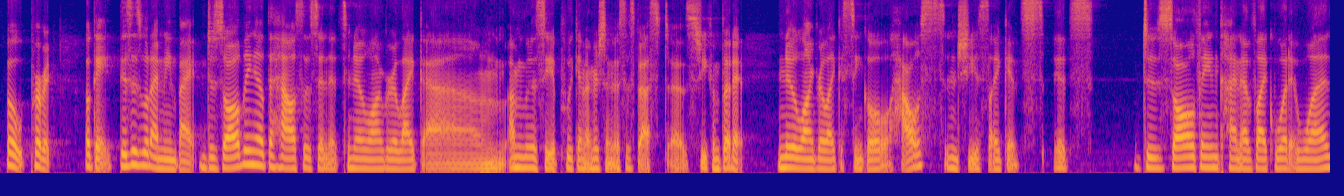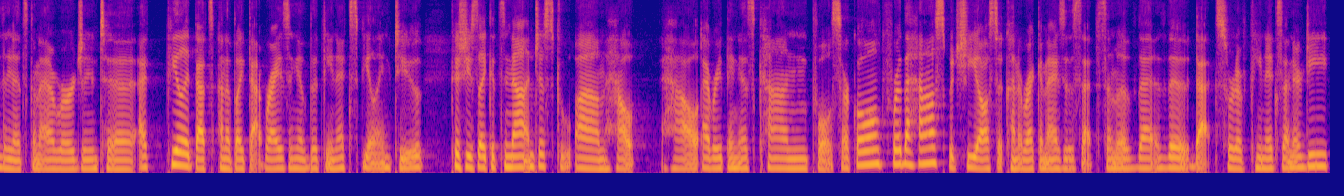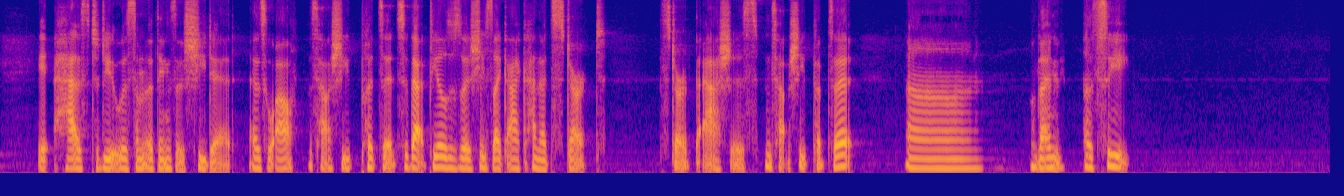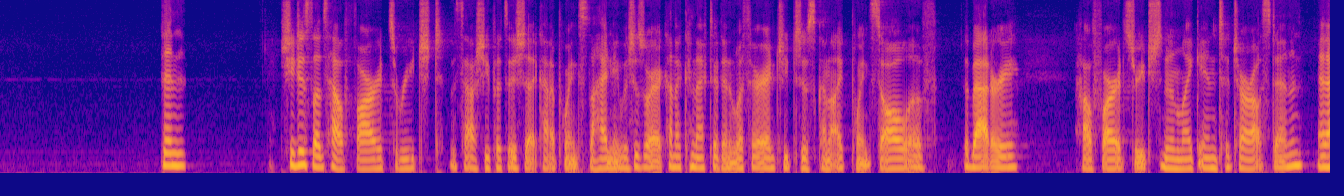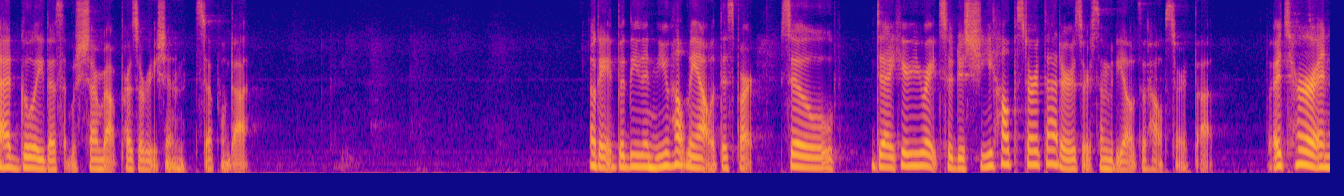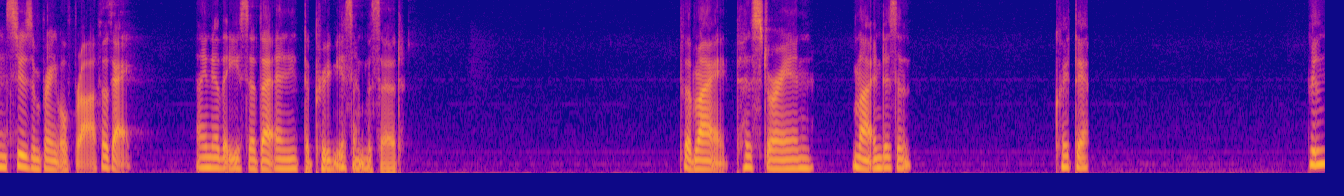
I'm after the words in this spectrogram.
Oh, perfect. Okay, this is what I mean by dissolving of the houses, and it's no longer like um. I'm gonna see if we can understand this as best as she can put it. No longer like a single house, and she's like it's it's dissolving kind of like what it was and it's going to emerge into i feel like that's kind of like that rising of the phoenix feeling too because she's like it's not just um how how everything has come full circle for the house but she also kind of recognizes that some of the, the that sort of phoenix energy it has to do with some of the things that she did as well is how she puts it so that feels as though she's like i kind of start start the ashes is how she puts it um then let's see then she just loves how far it's reached. That's how she puts it. She like kind of points behind me, which is where I kind of connected in with her, and she just kind of like points to all of the battery, how far it's reached, and like into Charleston. And I believe that's what she's talking about preservation stuff like that. Okay, but then you help me out with this part. So did I hear you right? So does she help start that, or is there somebody else that helps start that? It's her and Susan Pringle Frost. Okay, I know that you said that in the previous episode but my historian mind isn't quite there. Hmm.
